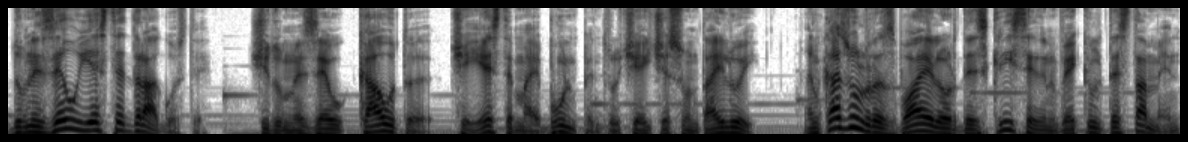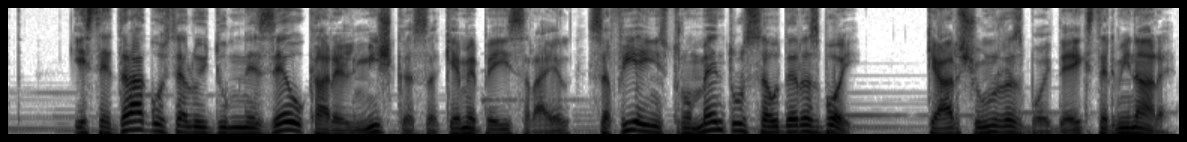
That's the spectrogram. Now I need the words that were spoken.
Dumnezeu este dragoste și Dumnezeu caută ce este mai bun pentru cei ce sunt ai Lui. În cazul războaielor descrise în Vechiul Testament, este dragostea lui Dumnezeu care îl mișcă să cheme pe Israel să fie instrumentul său de război, chiar și un război de exterminare.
